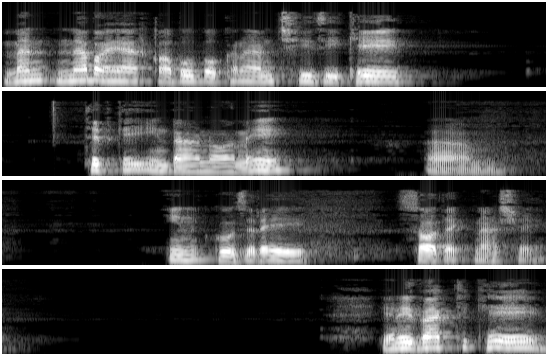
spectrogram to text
من نباید قبول بکنم چیزی که طبق این برنامه این گذره صادق نشه. یعنی وقتی که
